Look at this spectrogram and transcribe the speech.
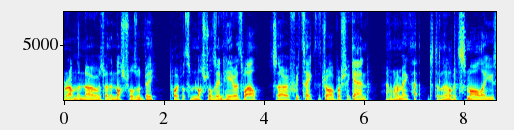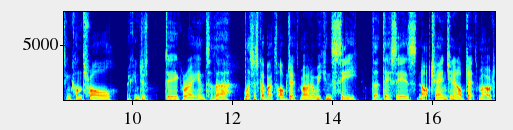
around the nose where the nostrils would be. Probably put some nostrils in here as well. So if we take the draw brush again and want to make that just a little bit smaller using control, we can just dig right into there. Let's just go back to object mode and we can see that this is not changing in object mode.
